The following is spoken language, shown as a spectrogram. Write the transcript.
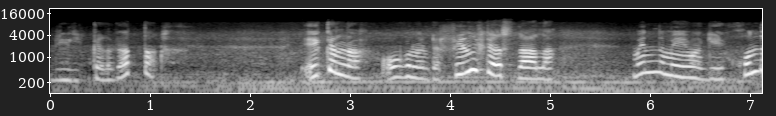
ඩිලීට් කරගත්තා. ඒකල්ලා ඕගොලන්ට ෆිල්ටර්ස් දාලා මෙන්න මේ වගේ හොඳ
